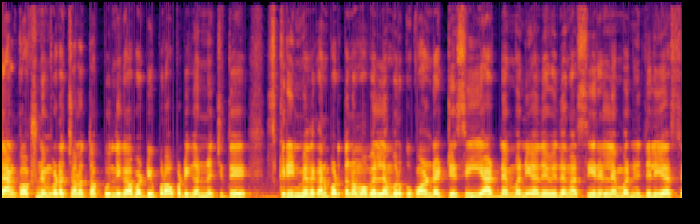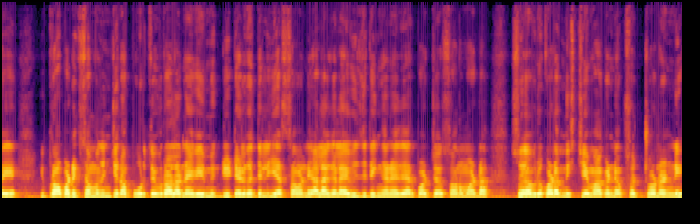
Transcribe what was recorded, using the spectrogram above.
బ్యాంక్ ఆప్షన్ ఏం కూడా చాలా తక్కువ ఉంది కాబట్టి ప్రాపర్టీ కానీ నచ్చితే స్క్రీన్ మీద కనపడుతున్న మొబైల్ నెంబర్కు కాంటాక్ట్ చేసి యాడ్ నెంబర్ని అదేవిధంగా సీరియల్ నెంబర్ని తెలియజేస్తే ఈ ప్రాపర్టీకి సంబంధించిన పూర్తి వివరాలు అనేవి మీకు డీటెయిల్గా తెలియజేస్తామండి. అలాగే లైవ్ విజిటింగ్ అనేది ఏర్పాటు చేస్తాం అనమాట సో ఎవరు కూడా మిస్ చేయమాకండి. ఒకసారి చూడండి.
